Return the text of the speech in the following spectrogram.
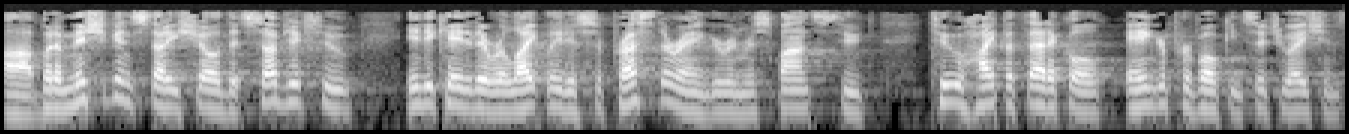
Uh, but a Michigan study showed that subjects who indicated they were likely to suppress their anger in response to two hypothetical anger provoking situations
